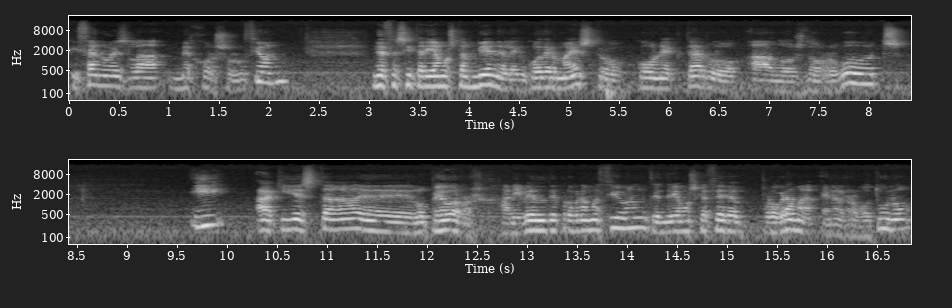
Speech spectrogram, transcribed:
Quizá no es la mejor solución. Necesitaríamos también el encoder maestro, conectarlo a los dos robots. Y aquí está eh, lo peor. A nivel de programación tendríamos que hacer el programa en el robot 1,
